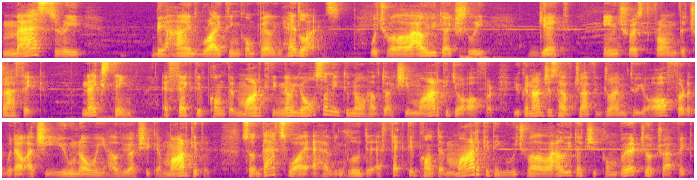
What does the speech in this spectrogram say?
mastery behind writing compelling headlines, which will allow you to actually get interest from the traffic. Next thing, effective content marketing. Now you also need to know how to actually market your offer. You cannot just have traffic driving to your offer without actually you knowing how you actually can market it. So that's why I have included effective content marketing, which will allow you to actually convert your traffic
